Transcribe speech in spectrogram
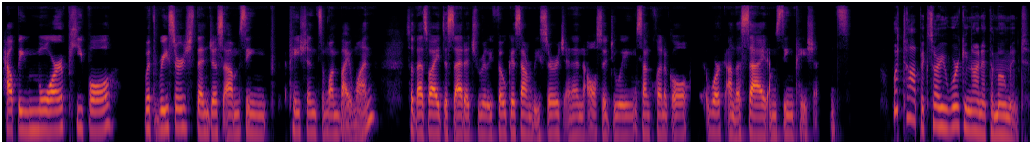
helping more people with research than just um, seeing patients one by one. So that's why I decided to really focus on research and then also doing some clinical work on the side. I'm seeing patients. What topics are you working on at the moment?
